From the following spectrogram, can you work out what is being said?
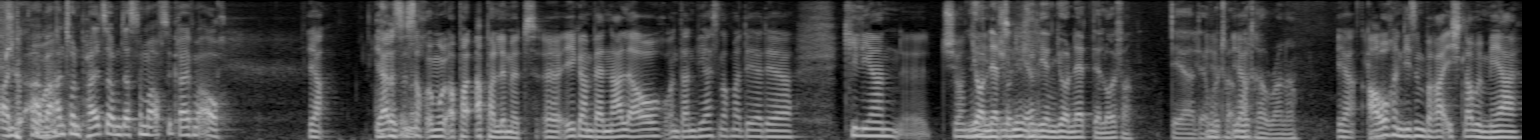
An, Chapeau, aber ja. Anton Palzer, um das nochmal aufzugreifen, auch. Ja. Ja, das ist ne? auch irgendwo Upper, upper Limit. Äh, Egan Bernal auch und dann, wie heißt nochmal der, der Kilian äh, Jornet? Jornet, Johnny, ja. Kilian Jornet, der Läufer, der, der Ja, Ultra, ja. Ultra-Runner. Ja, auch in diesem Bereich. Ich glaube, mehr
